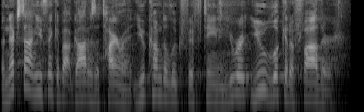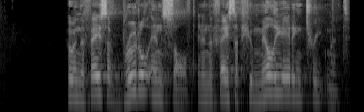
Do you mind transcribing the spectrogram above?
The next time you think about God as a tyrant, you come to Luke 15 and you, re, you look at a father who, in the face of brutal insult and in the face of humiliating treatment,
